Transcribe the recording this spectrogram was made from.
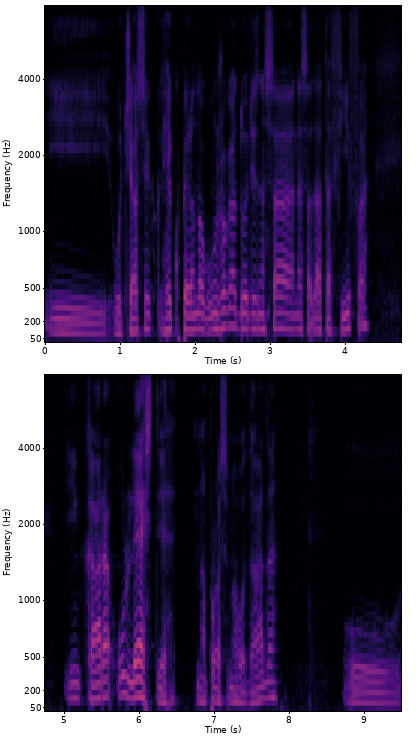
E o Chelsea recuperando alguns jogadores nessa, nessa data FIFA e encara o Leicester na próxima rodada. O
